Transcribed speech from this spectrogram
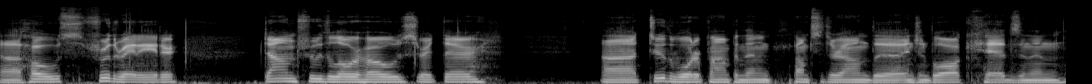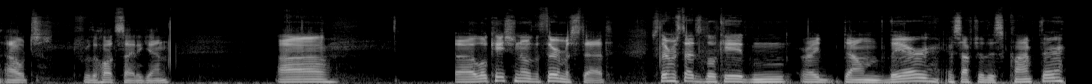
uh, hose through the radiator, down through the lower hose right there, uh, to the water pump and then pumps it around the engine block heads and then out through the hot side again. Uh, uh, location of the thermostat. So thermostat is located right down there. It's after this clamp there.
